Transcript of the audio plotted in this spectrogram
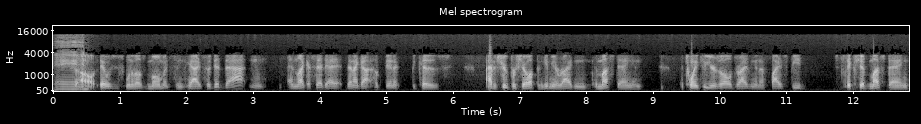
And, So it was just one of those moments, and yeah, so did that, and and like I said, I, then I got hooked in it because I had a trooper show up and give me a ride in the Mustang, and at 22 years old, driving in a five-speed six-shift Mustang,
